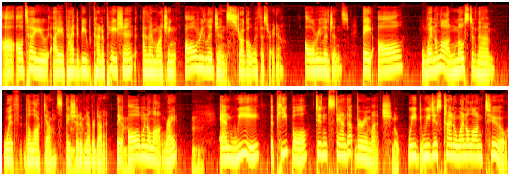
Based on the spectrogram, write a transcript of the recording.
I'll, I'll tell you, I have had to be kind of patient as I'm watching all religions struggle with this right now. All religions. They all went along, most of them, with the lockdowns. They should have mm-hmm. never done it. They mm-hmm. all went along, right? Mm-hmm. And we, the people, didn't stand up very much. Nope. We, we just kind of went along too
